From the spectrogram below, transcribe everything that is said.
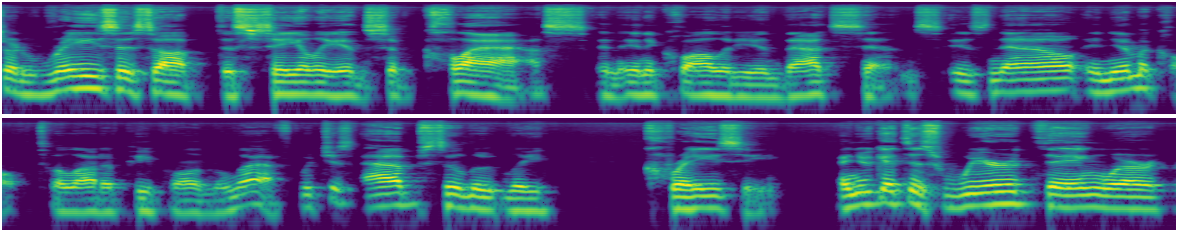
sort of raises up the salience of class and inequality in that sense is now inimical to a lot of people on the left, which is absolutely crazy. And you get this weird thing where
